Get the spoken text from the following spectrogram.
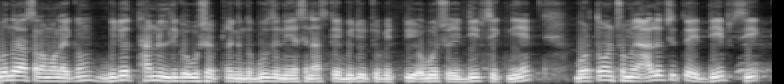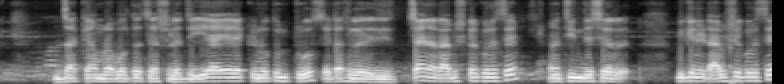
বন্ধুরা, আসসালামু আলাইকুম। ভিডিও থামনেল দিকে অবশ্যই আপনারা কিন্তু বুঝে নিয়েছেন আজকে ভিডিও টপিকটি অবশ্যই ডিপসিক নিয়ে। বর্তমান সময়ে আলোচিত এই ডিপসিক যাকে আমরা বলতেছি আসলে যে এআই এর একটি নতুন টুলস এটা আসলে চায়নার আবিষ্কার করেছে মানে চীন দেশের বিজ্ঞানী এটা আবিষ্কার করেছে,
